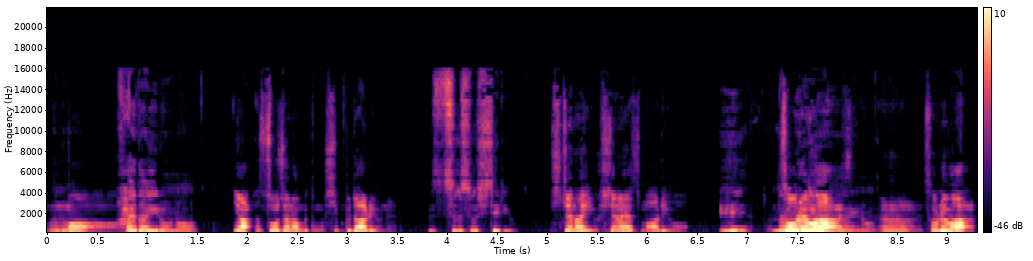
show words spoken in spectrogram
あのまあ。肌色のいや、そうじゃなくても湿布であるよね。スースーしてるよしてないよ。してないやつもあるよ。え？何それは、ないの？うん。それは、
